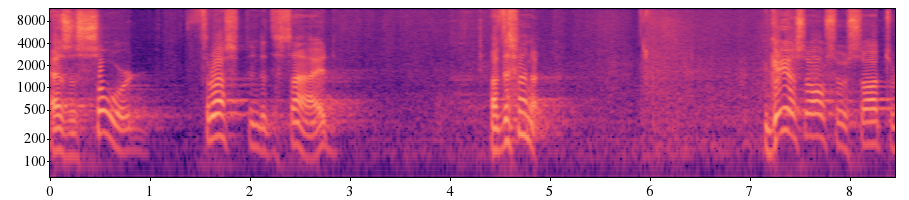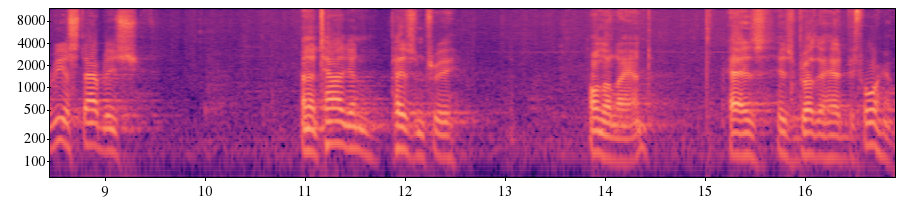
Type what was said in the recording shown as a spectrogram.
as a sword thrust into the side of the Senate. Gaius also sought to reestablish an Italian peasantry on the land, as his brother had before him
